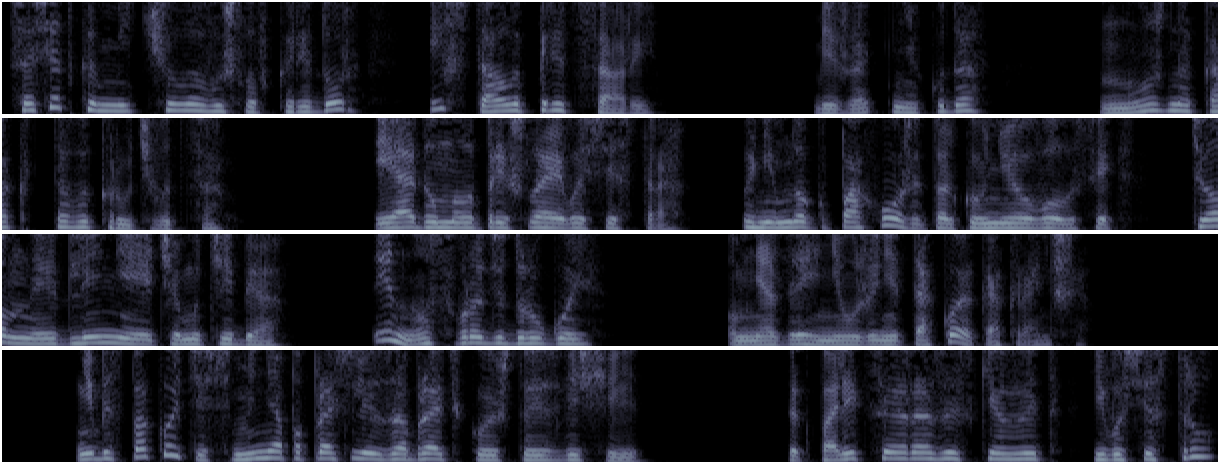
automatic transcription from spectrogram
Соседка Митчелла вышла в коридор и встала перед Сарой. Бежать некуда, нужно как-то выкручиваться. Я думала, пришла его сестра. Вы немного похожи, только у нее волосы темные и длиннее, чем у тебя. И нос вроде другой. У меня зрение уже не такое, как раньше. Не беспокойтесь, меня попросили забрать кое-что из вещей. Так полиция разыскивает его сестру?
